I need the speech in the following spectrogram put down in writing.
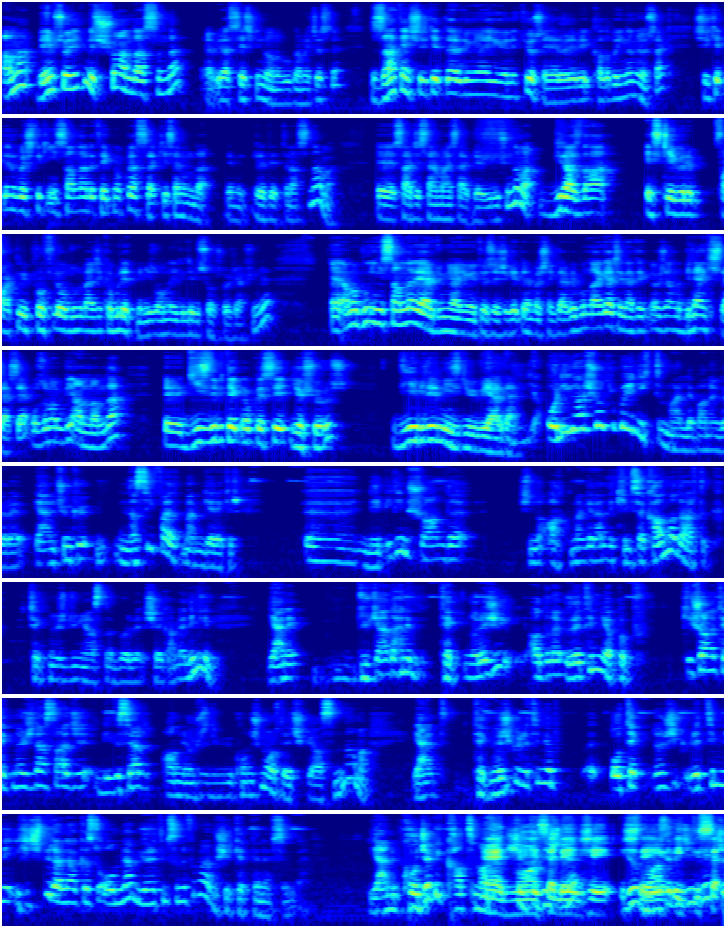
Ama benim söylediğim de şu anda aslında yani biraz seçkin de onu vurgulamaya çalıştı. Zaten şirketler dünyayı yönetiyorsa eğer öyle bir kalıba inanıyorsak şirketlerin başındaki insanlar da teknokratsa ki sen onu da demin reddettin aslında ama e, sadece sermaye sahipleri gibi düşündü ama biraz daha eskiye göre farklı bir profil olduğunu bence kabul etmeliyiz. Onunla ilgili bir soru soracağım şimdi. E, ama bu insanlar eğer dünyayı yönetiyorsa şirketlerin başındakiler ve bunlar gerçekten teknoloji alanında bilen kişilerse o zaman bir anlamda e, gizli bir teknokrasi yaşıyoruz diyebilir miyiz gibi bir yerden. Ya, oligarşi olur bu en ihtimalle bana göre. Yani çünkü nasıl ifade etmem gerekir? Ee, ne bileyim şu anda şimdi aklıma gelen de kimse kalmadı artık teknoloji dünyasında böyle şey kalmadı. Ne bileyim yani dünyada hani teknoloji adına üretim yapıp ki şu anda teknolojiden sadece bilgisayar anlıyormuşuz gibi bir konuşma ortaya çıkıyor aslında ama yani teknolojik üretim yapıp o teknolojik üretimle hiçbir alakası olmayan bir yönetim sınıfı var bu şirketlerin hepsinde. Yani koca bir katman. Evet muhasebeci işte, iktisat,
